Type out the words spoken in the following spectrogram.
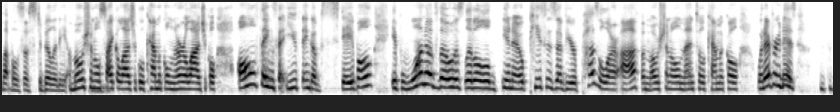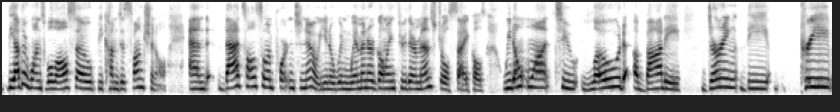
levels of stability emotional mm-hmm. psychological chemical neurological all things that you think of stable. If one of those little you know pieces of your puzzle are off emotional mental chemical whatever it is the other ones will also become dysfunctional. And that's also important to know. You know when women are going through their menstrual cycles we don't want to load a body during the pre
